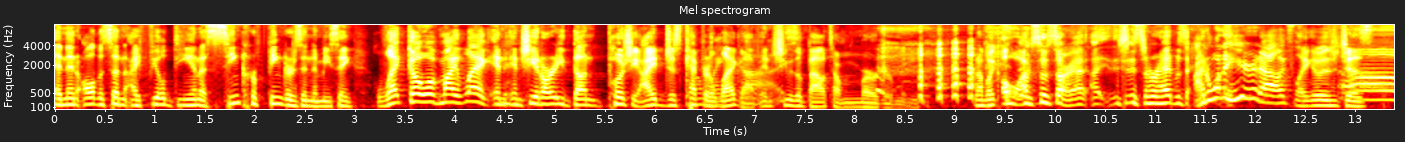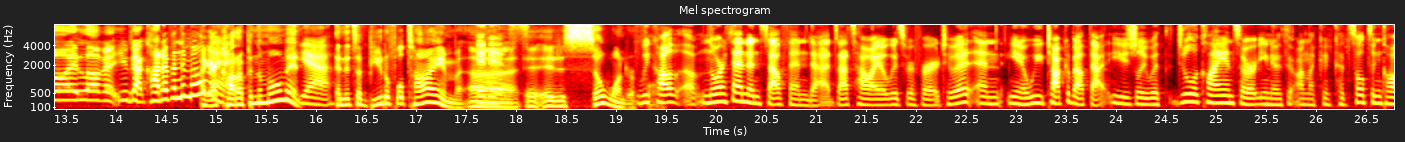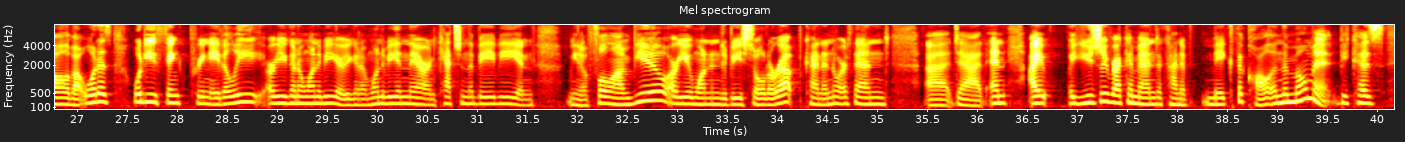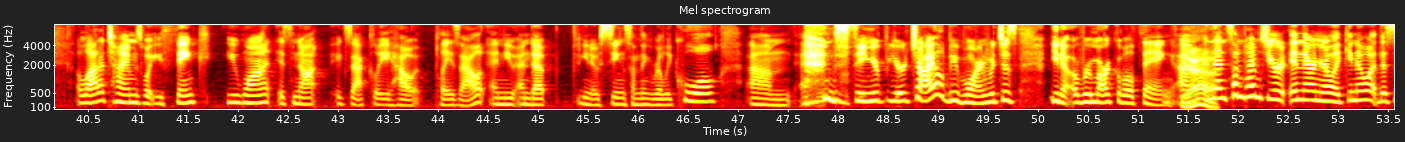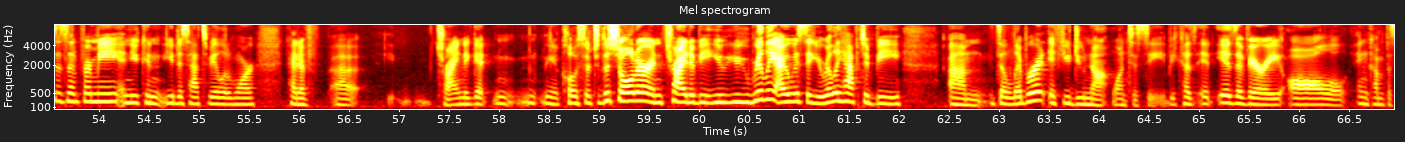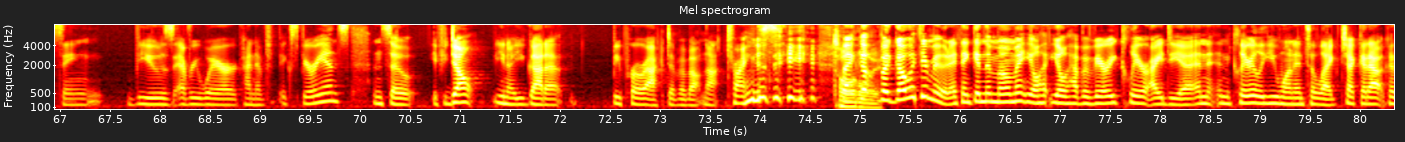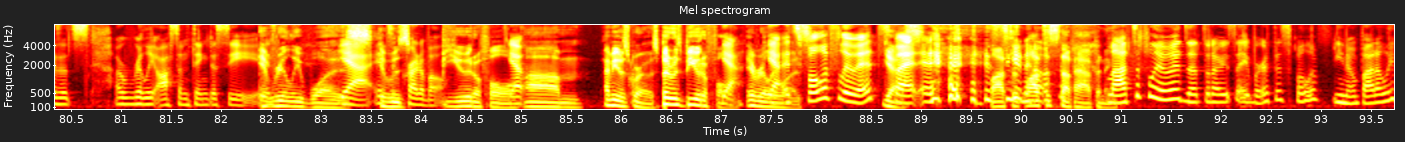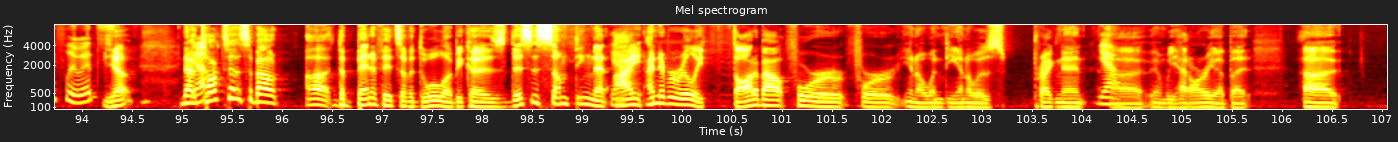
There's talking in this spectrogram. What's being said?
And then all of a sudden, I feel Deanna sink her fingers into me, saying, "Let go of my leg," and and she had already done pushing. I just kept Oh her leg up, and she was about to murder me. and I'm like, "Oh, I'm so sorry." I, I, just her head was. I don't want to hear it, Alex. Like it was just. oh, I love it. You got caught up in the moment. I got caught up in the moment. Yeah. and it's a beautiful time. Uh, is. It, it is so wonderful. We call uh, North End and South End dads. That's how I always refer to it. And you know, we talk about that usually with doula clients, or you know, on like a consulting call about what is what do you think prenatally are you going to want to be? Are you going to want to be in there and catching the baby and you know full on view? Are you wanting to be shoulder up, kind of North End uh, dad? And I, I usually recommend to kind of make the call in the moment because a lot of times what you think you want is not exactly how it plays out, and you end up you know seeing something really cool um, and seeing your, your child be born which is you know a remarkable thing. Um, Yeah. and then sometimes you're in there and you're like you know what? This isn't for me. And you can you just have to be a little more kind of uh, trying to get mm, you know closer to the shoulder and try to be you you really I always say you really have to be um, deliberate if you do not want to see because it is a very all encompassing views everywhere kind of experience and so if you don't you know you gotta be proactive about not trying to see but, Totally. go, but go with your mood i think in the moment you'll you'll have a very clear idea and and clearly you wanted to like check it out because it's a really awesome thing to see It And- really was. Yeah, it was incredible. Beautiful. Yep. Um, I mean, it was gross, but it was beautiful. yeah it really was. yeah was. it's full of fluids Yes. but it's, lots of know, lots of stuff happening. Lots of fluids. That's what I would say. Birth is full of, you know, bodily fluids. Yep. Now, Yep. talk to us about uh, the benefits of a doula because this is something that Yeah. I I never really thought about for for you know when Deanna was pregnant. Yeah. Uh, and we had Aria, but. Uh,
